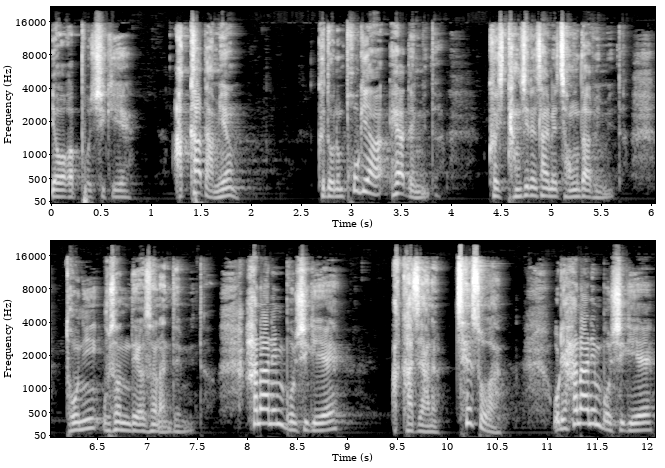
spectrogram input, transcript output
여호와가 보시기에 악하다면 그 돈은 포기해야 됩니다. 그것이 당신의 삶의 정답입니다. 돈이 우선되어서는 안 됩니다. 하나님 보시기에 악하지 않은 최소한 우리 하나님 보시기에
